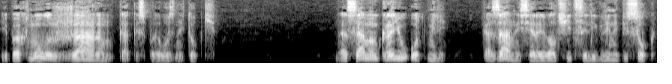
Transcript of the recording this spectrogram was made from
и пахнула жаром, как из паровозной топки. На самом краю отмели Казан и серая волчица легли на песок,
